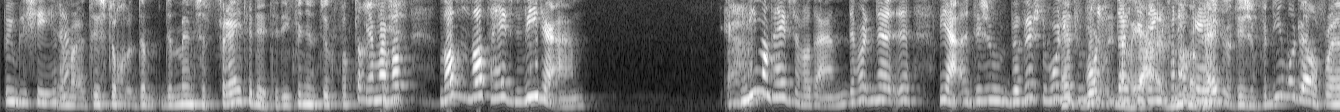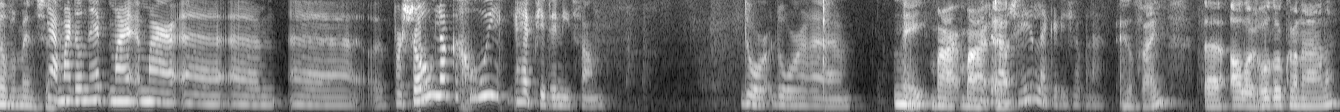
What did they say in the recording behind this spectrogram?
publiceren. Ja, maar het is toch... De, de mensen vreten dit. Die vinden het natuurlijk fantastisch. Ja, maar wat, wat, wat heeft wie eraan? Ja. Niemand heeft er wat aan. Er wordt, de, de- ja, het is een bewuste wording Het wordt, dat nou je ja, denkt van oké. het is een verdienmodel voor heel veel mensen. Ja, maar dan heb maar, maar eh, ehm, eh, persoonlijke groei heb je er niet van. Door, door, eh, Nee, maar, maar eh, trouwens heel lekker die chocola. heel fijn. Eh, alle roddelkanalen,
